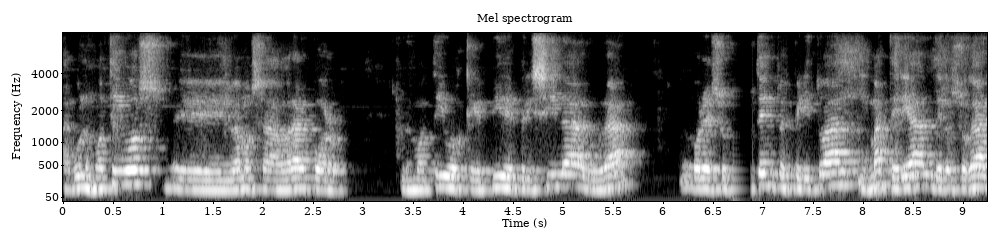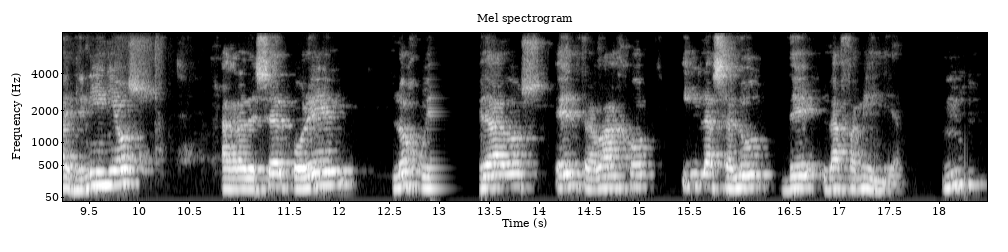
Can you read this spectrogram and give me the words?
algunos motivos. Eh, vamos a orar por los motivos que pide Priscila Durá, por el sustento espiritual y material de los hogares de niños. Agradecer por él los cuidados, el trabajo y la salud de la familia. ¿Mm?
